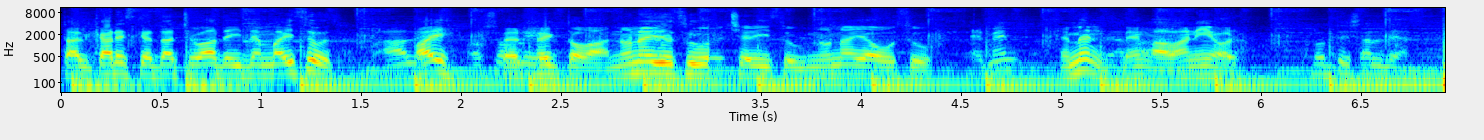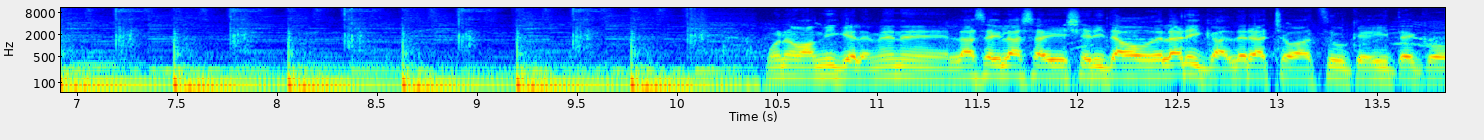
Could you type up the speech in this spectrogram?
talkarrizketatxo bat egiten baizut? Vale, bai, oso perfecto ba. Non nahi duzu etxerizuk, non nahi hauzu? Hemen? Hemen, venga, bani hor. Lotiz Bueno, ba, Mikel, hemen eh, lasai-lasai eserita gaudelarik alderatxo batzuk egiteko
